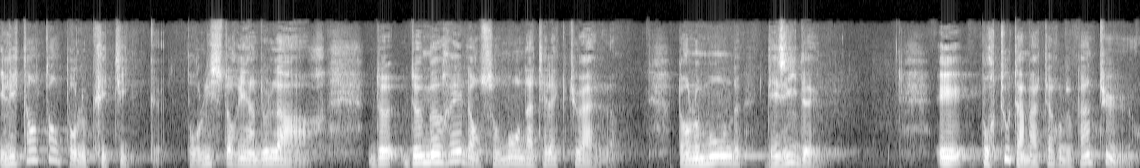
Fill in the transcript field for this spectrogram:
Il est tentant pour le critique, pour l'historien de l'art, de demeurer dans son monde intellectuel, dans le monde des idées. Et pour tout amateur de peinture,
